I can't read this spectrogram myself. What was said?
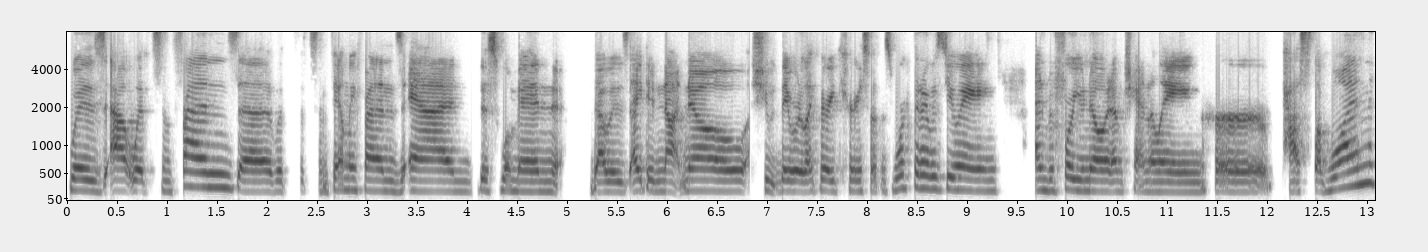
was out with some friends, uh, with, with some family friends, and this woman that was I did not know. She they were like very curious about this work that I was doing and before you know it, I'm channeling her past loved one.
